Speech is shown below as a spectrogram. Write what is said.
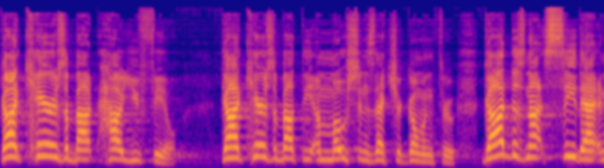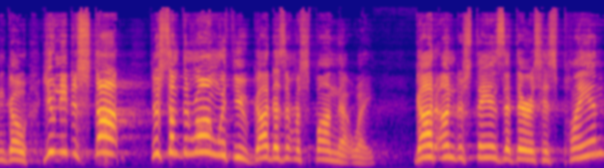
God cares about how you feel. God cares about the emotions that you're going through. God does not see that and go, You need to stop. There's something wrong with you. God doesn't respond that way. God understands that there is His plan,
